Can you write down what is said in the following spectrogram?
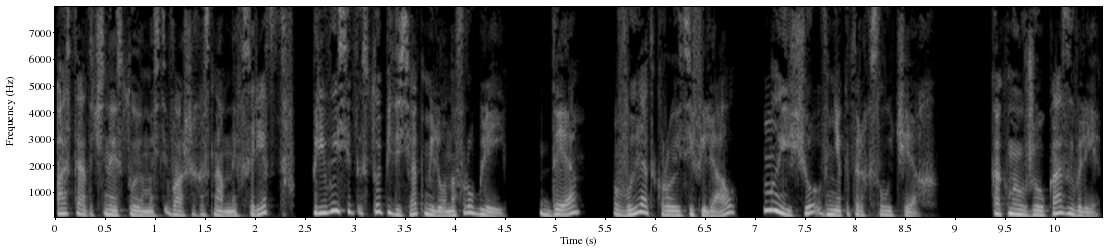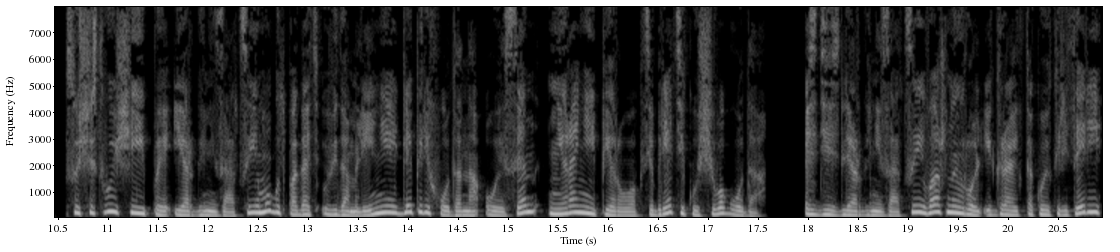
Остаточная стоимость ваших основных средств превысит 150 миллионов рублей. Д. Вы откроете филиал, но еще в некоторых случаях. Как мы уже указывали, существующие ИП и организации могут подать уведомление для перехода на ОСН не ранее 1 октября текущего года, Здесь для организации важную роль играет такой критерий,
